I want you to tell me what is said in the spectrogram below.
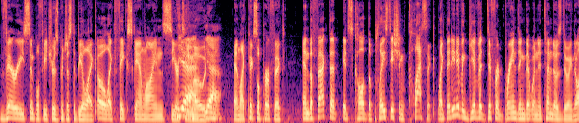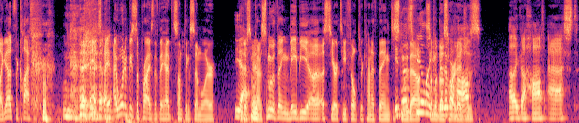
very simple features, but just to be like, oh, like fake scan lines, CRT yeah, mode, yeah. and like pixel perfect. And the fact that it's called the PlayStation Classic, like they didn't even give it different branding that what Nintendo's doing. They're like, that's the classic. Uh, it's- I, I wouldn't be surprised if they had something similar. Yeah. There's some kind of smoothing, maybe a, a CRT filter kind of thing to It smooth out like some of those of hard half- edges. I like a half-assed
